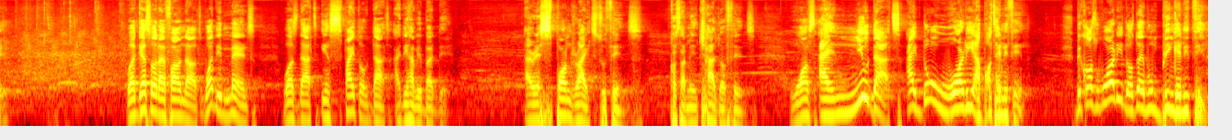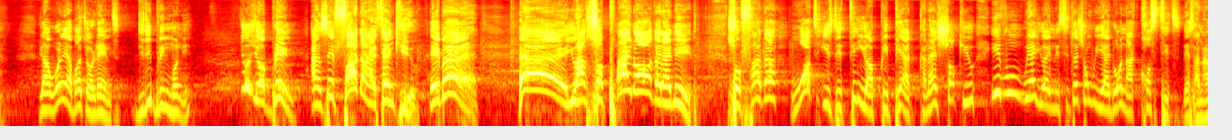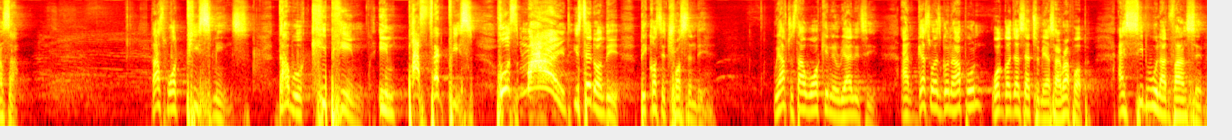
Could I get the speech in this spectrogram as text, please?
Well, guess what I found out? What it meant was that in spite of that, I didn't have a bad day. I respond right to things because I'm in charge of things. Once I knew that, I don't worry about anything. Because worry does not even bring anything. You are worrying about your rent. Did it bring money? Use your brain and say, Father, I thank you. Amen. Hey, you have supplied all that I need. So, Father, what is the thing you are prepared? Can I shock you? Even where you are in a situation where you are the one that caused it, there's an answer. That's what peace means. That will keep him in perfect peace whose mind is stayed on thee because he trusts in thee. We have to start walking in reality. And guess what's going to happen? What God just said to me as I wrap up. I see people advancing.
